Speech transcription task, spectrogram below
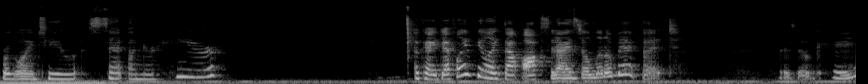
We're going to set under here. Okay, I definitely feel like that oxidized a little bit, but that is okay.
